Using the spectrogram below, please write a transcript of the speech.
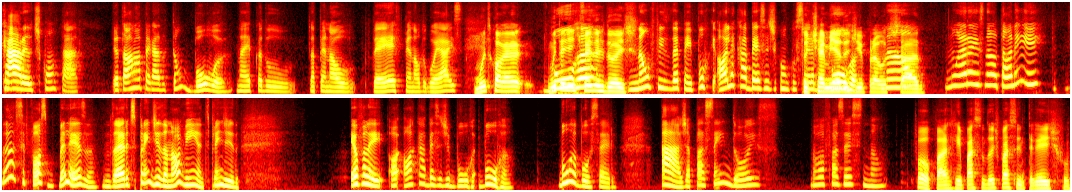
cara, eu te contar. Eu tava numa pegada tão boa na época do, da penal DF, penal do Goiás. Muito colega, muita Burra, gente fez os dois. Não fiz o DPEM. Porque, olha a cabeça de Tu concurseira tinha medo burra. de ir pra outro Não. estado. Não era isso, não. Eu tava nem aí. Ah, se fosse, beleza. Era desprendida, novinha, desprendida. Eu falei, ó, ó a cabeça de burra. Burra. Burra, burra, sério. Ah, já passei em dois. Não vou fazer esse, não. Pô, quem passa em dois, passa em três, pô.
